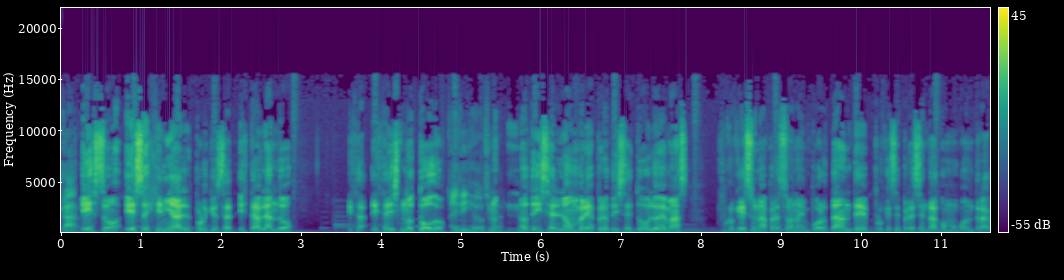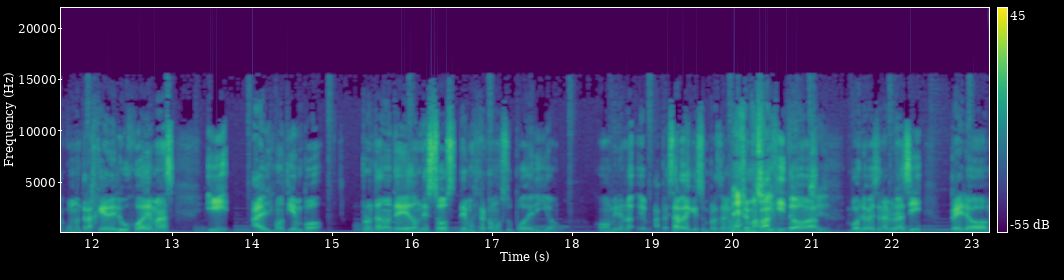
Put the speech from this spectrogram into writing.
Claro. eso, eso es genial porque, o sea, está hablando, está, está diciendo todo. Ahí te dije, No, te dice el nombre, pero te dice todo lo demás. Porque es una persona importante, porque se presenta como con, tra- con un traje de lujo además, y al mismo tiempo, preguntándote de dónde sos, demuestra como su poderío. Como mirando, eh, a pesar de que es un personaje mucho más bajito, ah, sí. vos lo ves en la película así, pero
